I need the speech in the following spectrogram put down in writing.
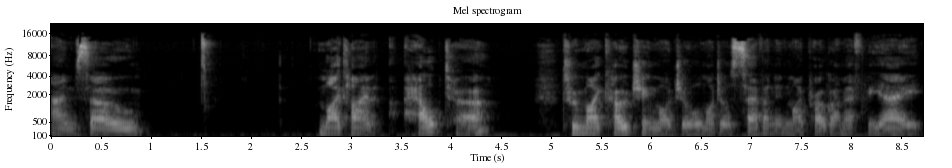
And so my client helped her through my coaching module, module seven in my program FBA,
